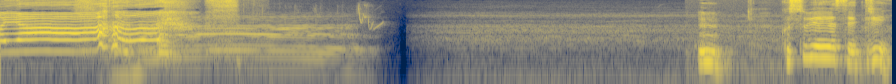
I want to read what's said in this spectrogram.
oya. Gusubiyeyo cedri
